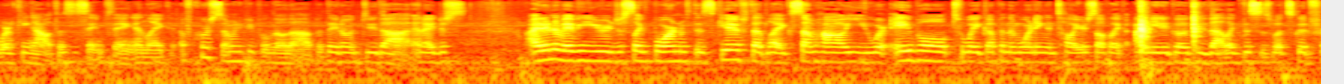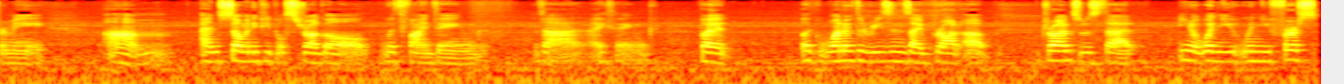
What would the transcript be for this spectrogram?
working out does the same thing and like of course so many people know that but they don't do that and i just I don't know, maybe you were just like born with this gift that like somehow you were able to wake up in the morning and tell yourself like I need to go do that. Like this is what's good for me. Um, and so many people struggle with finding that, I think. But like one of the reasons I brought up drugs was that you know when you when you first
